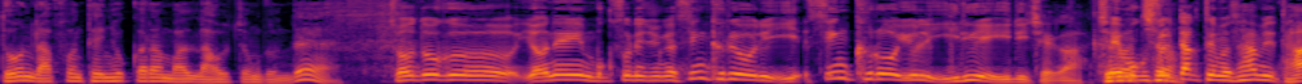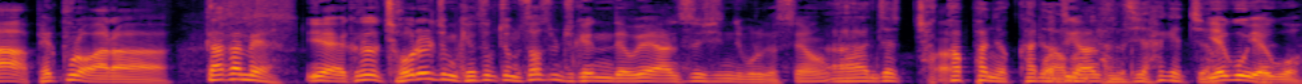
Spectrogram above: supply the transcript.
돈 라폰테인 효과란 말 나올 정도인데 저도 그 연예인 목소리 중에 싱크로율이 이- 싱크로율 1위에 1위 제가 제 그렇죠. 목소리 딱 들으면 사람들이 다 100% 알아. 까가멜 예, 그래서 저를 좀 계속 좀 썼으면 좋겠는데 왜 안 쓰시는지 모르겠어요. 아 이제 적합한 역할이 어떻게 나오면 안- 반드시 하겠죠. 예고 예고.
